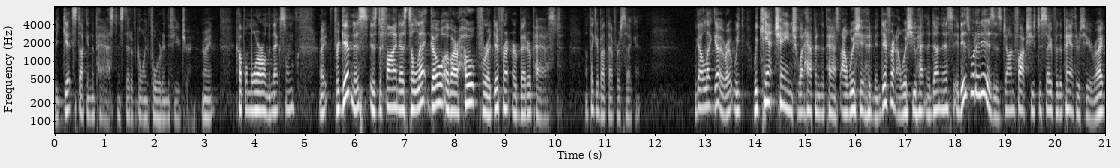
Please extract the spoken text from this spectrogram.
We get stuck in the past instead of going forward in the future, right? A couple more on the next one, right? Forgiveness is defined as to let go of our hope for a different or better past. Now think about that for a second. We got to let go, right? We, we can't change what happened in the past. I wish it had been different. I wish you hadn't done this. It is what it is, as John Fox used to say for the Panthers here, right?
